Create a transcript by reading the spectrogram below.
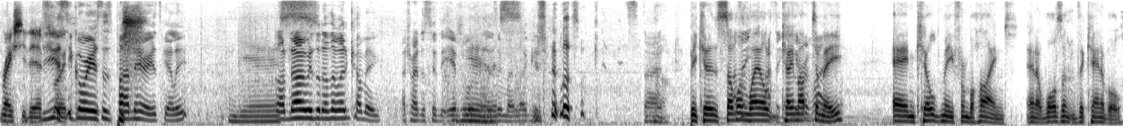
race you there, Did you see Floyd. Glorious's pun, HarriotSkelli? Yes. Oh no, is another one coming? I tried to sue the airport for losing my luggage. I lost my keys. Died. Oh. Because someone think- I wailed, came up to me and killed me from behind, and it wasn't the cannibal.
